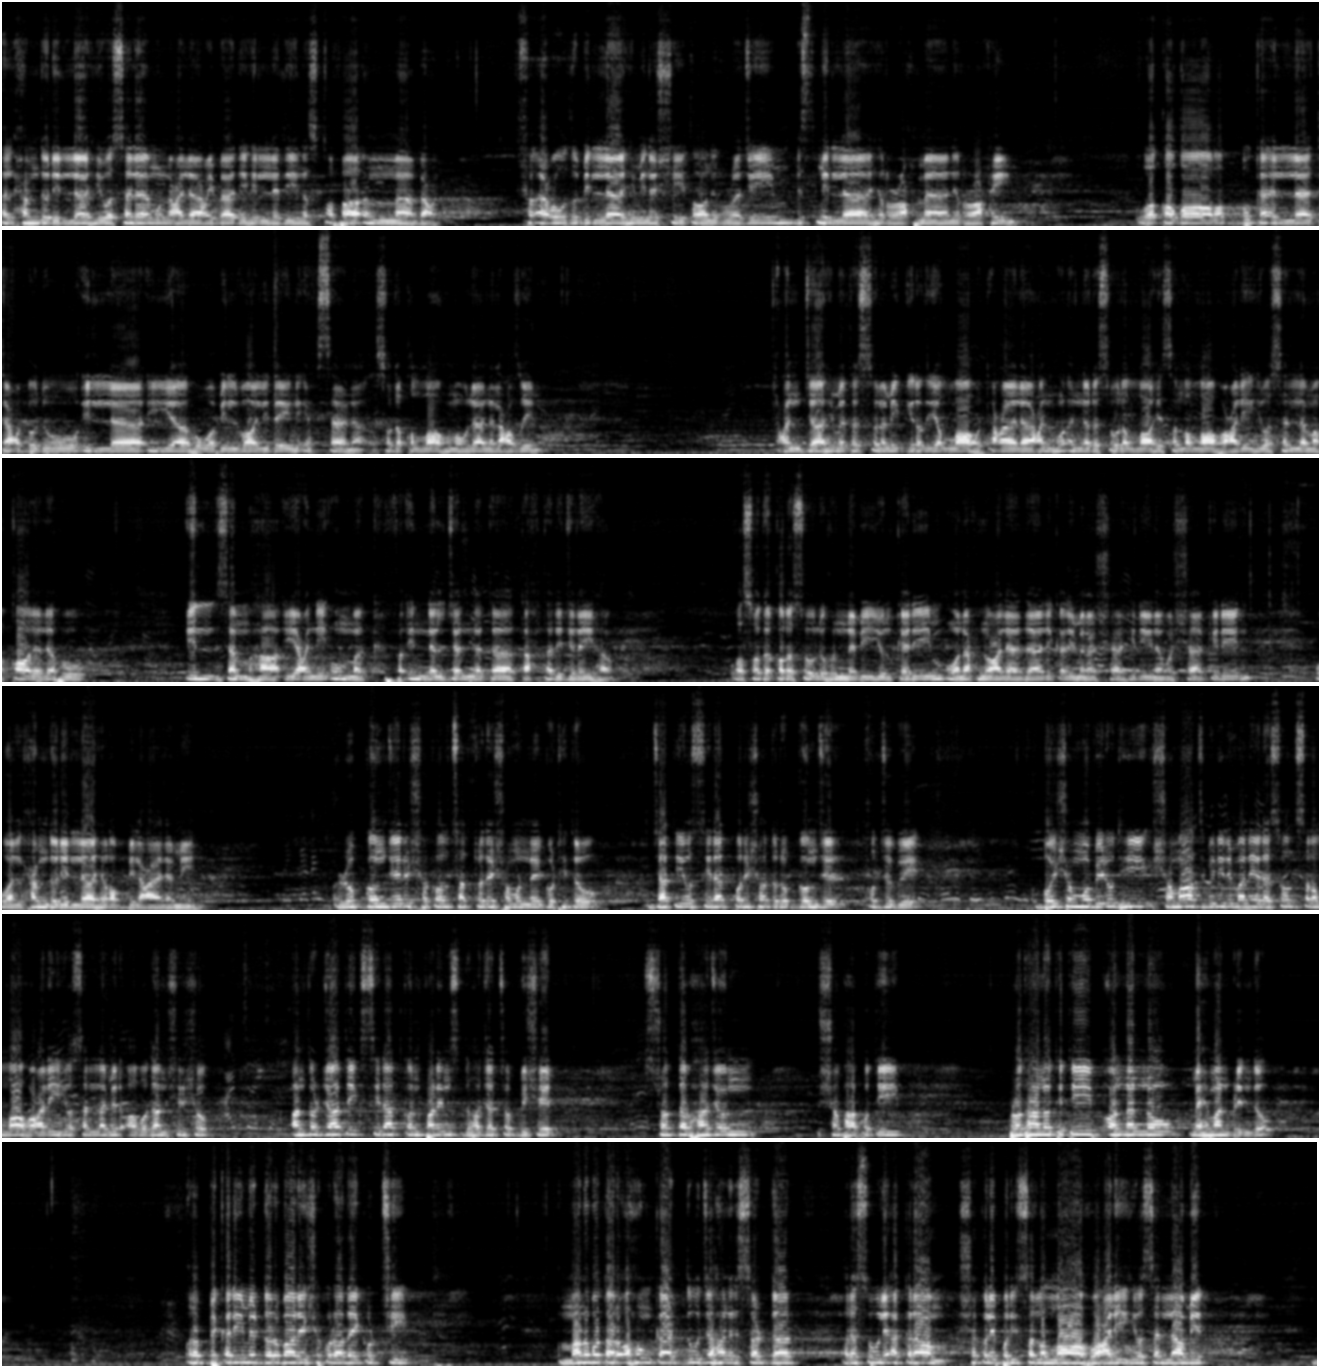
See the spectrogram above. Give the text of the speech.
الحمد لله وسلام على عباده الذين اصطفى أما بعد. فأعوذ بالله من الشيطان الرجيم. بسم الله الرحمن الرحيم. وقضى ربك ألا تعبدوا إلا إياه وبالوالدين إحسانا. صدق الله مولانا العظيم. عن جاهمة السلمي رضي الله تعالى عنه أن رسول الله صلى الله عليه وسلم قال له إلزمها يعني أمك فإن الجنة تحت رجليها وصدق رسوله النبي الكريم ونحن على ذلك لمن الشاهدين والشاكرين والحمد لله رب العالمين রূপগঞ্জের সকল ছাত্রদের সমন্বয়ে গঠিত জাতীয় সিরাত পরিষদ রূপগঞ্জের উদ্যোগে বৈষম্য বিরোধী সমাজ বিনির্মাণে রসুল সাল্লাহ আলী ওসাল্লামের অবদান শীর্ষক আন্তর্জাতিক সিরাত কনফারেন্স দু হাজার চব্বিশের শ্রদ্ধাভাজন সভাপতি, প্রধান অতিথি, অন্যান্য মেহমানবৃন্দ। রব্বে করিমের দরবারে শুকর আদায় করছি। মানবতার অহংকার দু জাহানের সর্দার রসুল আকরাম সকলে পরিসাল্লাহ আলী ওসাল্লামের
